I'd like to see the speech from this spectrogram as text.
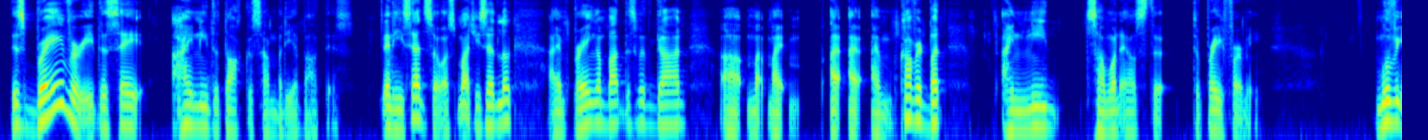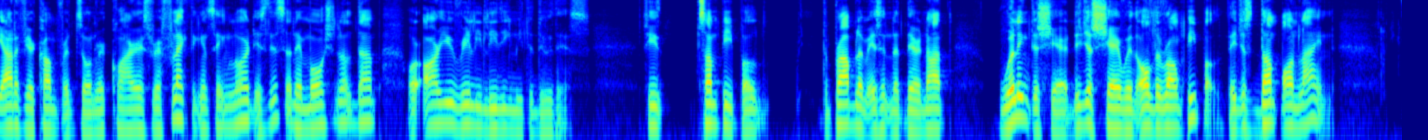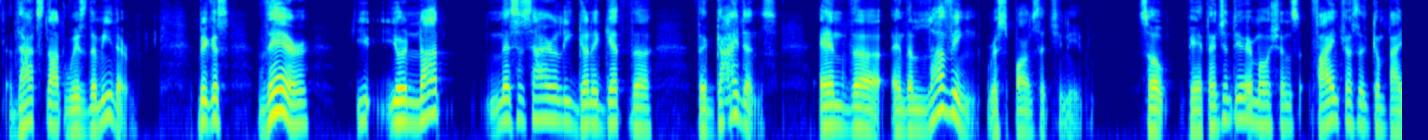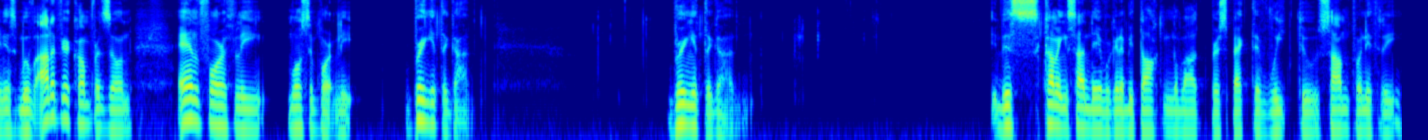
this bravery to say, "I need to talk to somebody about this." And he said so as much. He said, "Look, I'm praying about this with God. Uh, my, my I, I, I'm covered, but I need someone else to to pray for me." Moving out of your comfort zone requires reflecting and saying, Lord, is this an emotional dump or are you really leading me to do this? See, some people, the problem isn't that they're not willing to share, they just share with all the wrong people. They just dump online. That's not wisdom either. Because there, you, you're not necessarily going to get the, the guidance and the, and the loving response that you need. So pay attention to your emotions, find trusted companions, move out of your comfort zone, and fourthly, most importantly, bring it to God. Bring it to God. This coming Sunday, we're going to be talking about Perspective Week 2, Psalm 23.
